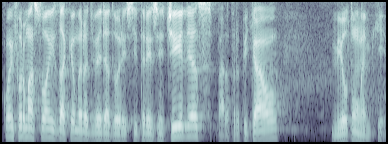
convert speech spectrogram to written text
Com informações da Câmara de Vereadores de Três Retilhas, para Tropical, Milton Lemke.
